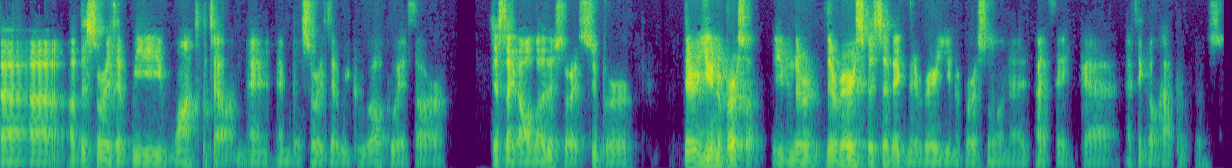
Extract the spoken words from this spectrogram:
uh, of the stories that we want to tell and, and the stories that we grew up with are just like all other stories super they're universal. Even they're they're very specific and they're very universal. And i, I think uh, i think it'll happen for us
